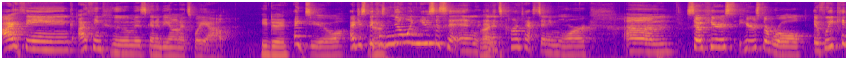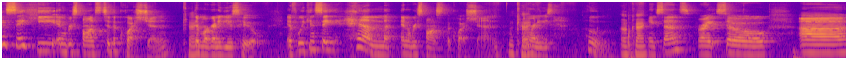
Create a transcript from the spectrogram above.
I think I think whom is going to be on its way out. You do. I do. I just because no one uses it in, Right. in its context anymore. Um, so here's here's the rule. If we can say he in response to the question, Okay. then we're going to use who. If we can say him in response to the question, Okay. then we're going to use whom. Okay. Makes sense, right? So, uh,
